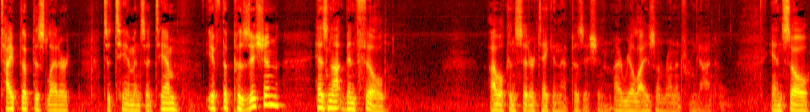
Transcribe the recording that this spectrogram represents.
typed up this letter to tim and said tim if the position has not been filled i will consider taking that position. I realize i'm running from god. And so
